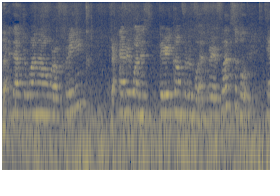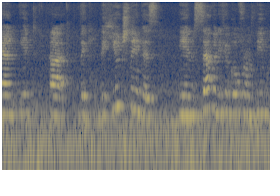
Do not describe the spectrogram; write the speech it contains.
Yeah. and after one hour of training, Yeah. everyone is very comfortable and very flexible. And it, uh, the, the huge thing is, in seven, if you go from theme,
